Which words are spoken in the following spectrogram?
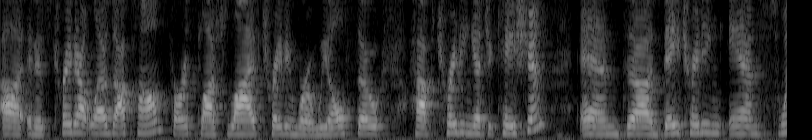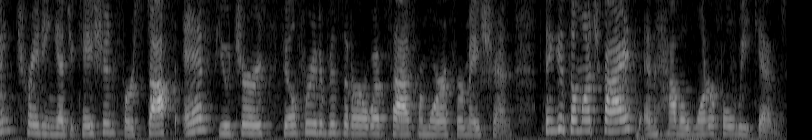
Uh, it is tradeoutloud.com forward slash live trading room. We also have trading education and uh, day trading and swing trading education for stocks and futures. Feel free to visit our website for more information. Thank you so much, guys, and have a wonderful weekend.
